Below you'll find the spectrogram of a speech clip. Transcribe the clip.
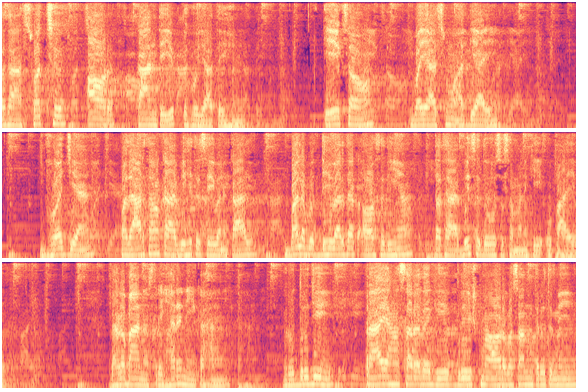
तथा स्वच्छ और कांति युक्त हो जाते हैं। 182वां अध्याय। भोज्य पदार्थों का विहित सेवन काल बल बुद्धि वर्धक औषधियाँ तथा विष दोष समन के उपाय। भगवान श्री हरि ने कहा रुद्र जी प्रायः शरद ग्रीष्म और वसंत ऋतु में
